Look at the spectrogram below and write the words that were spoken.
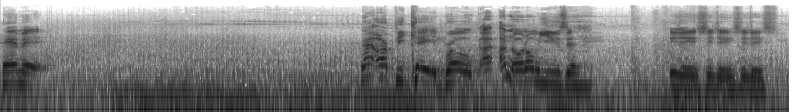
Damn it. That RPK, bro. I, I know what I'm using. GG's, GG's, GG's.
